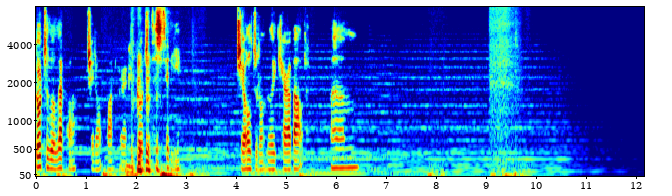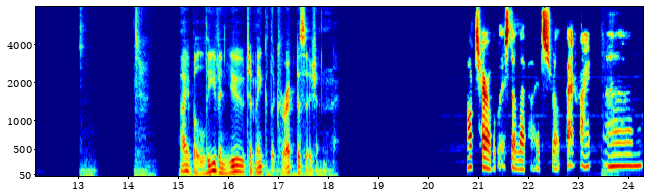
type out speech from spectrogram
Go to the leper, which I don't want, or I could go to the city, which I also don't really care about. Um, I believe in you to make the correct decision. how terrible is the leper? It's real bad, right? Um,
